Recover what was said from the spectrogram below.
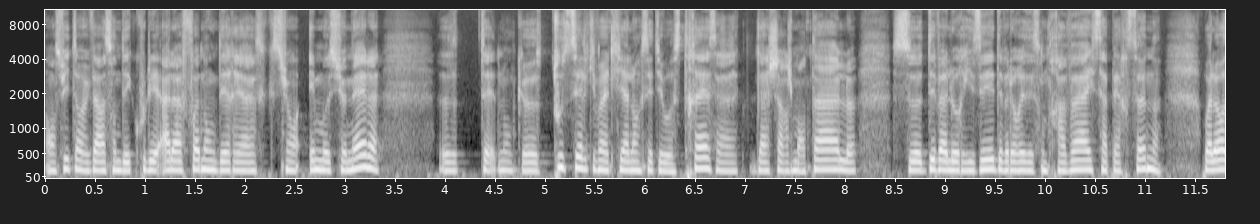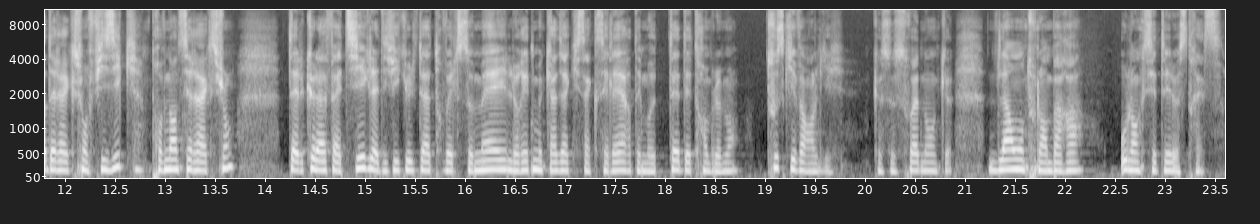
Ensuite, on va s'en découler à la fois donc des réactions émotionnelles, euh, donc euh, toutes celles qui vont être liées à l'anxiété, au stress, à la charge mentale, se dévaloriser, dévaloriser son travail, sa personne, ou alors des réactions physiques provenant de ces réactions, telles que la fatigue, la difficulté à trouver le sommeil, le rythme cardiaque qui s'accélère, des maux de tête, des tremblements, tout ce qui va en lier, que ce soit donc de la honte ou l'embarras, ou l'anxiété le stress.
